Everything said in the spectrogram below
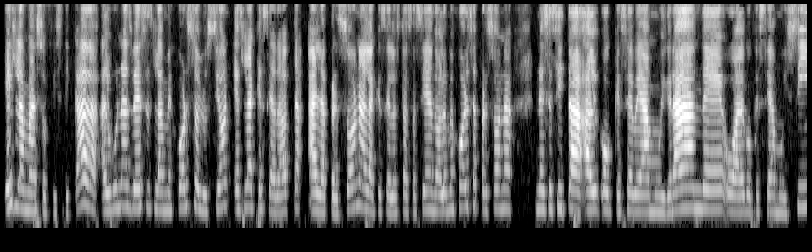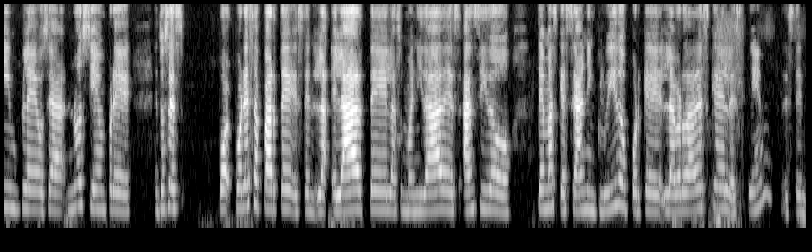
es la más sofisticada. Algunas veces la mejor solución es la que se adapta a la persona a la que se lo estás haciendo. A lo mejor esa persona necesita algo que se vea muy grande o algo que sea muy simple. O sea, no siempre. Entonces, por, esa parte, este, el arte, las humanidades han sido temas que se han incluido, porque la verdad es que el STEM, este,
